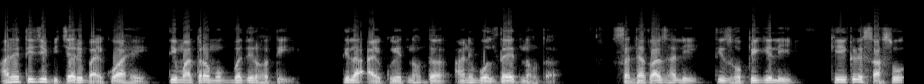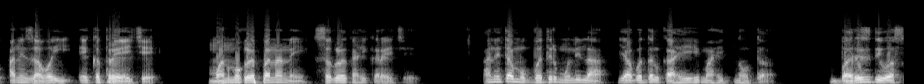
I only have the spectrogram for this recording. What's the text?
आणि ती जी बिचारी बायको आहे ती मात्र मुखबधीर होती. तिला ऐकू येत नव्हतं आणि बोलता येत नव्हतं. संध्याकाळ झाली ती झोपी गेली की इकडे सासू आणि जावई एकत्र यायचे. मनमोकळेपणाने सगळं काही करायचे. आणि त्या मुखबधीर मुलीला याबद्दल काहीही माहीत नव्हतं. बरेच दिवस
